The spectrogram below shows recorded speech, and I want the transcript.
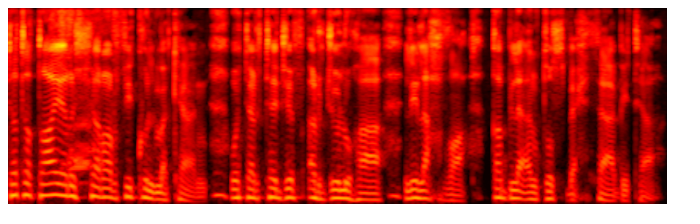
تتطاير الشرر في كل مكان وترتجف أرجلها للحظة قبل أن تصبح ثابتة.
